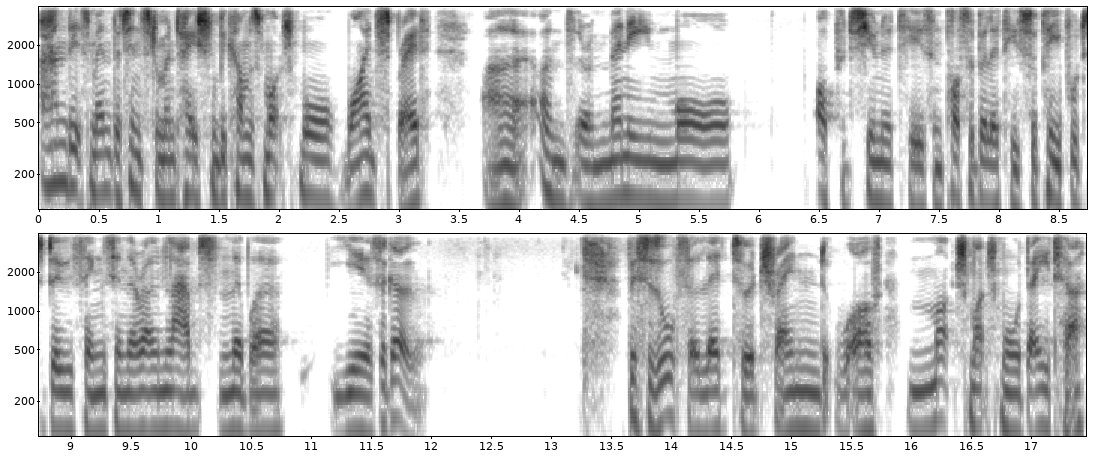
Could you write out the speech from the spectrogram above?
and it's meant that instrumentation becomes much more widespread, uh, and there are many more opportunities and possibilities for people to do things in their own labs than there were years ago. This has also led to a trend of much, much more data,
